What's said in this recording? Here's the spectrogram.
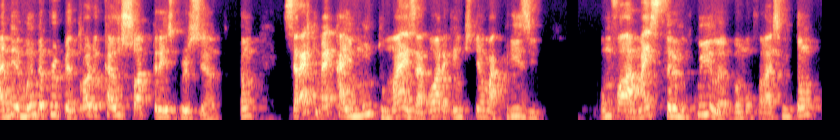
a demanda por petróleo caiu só 3%. Então, será que vai cair muito mais agora que a gente tem uma crise, vamos falar, mais tranquila? Vamos falar assim. Então,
